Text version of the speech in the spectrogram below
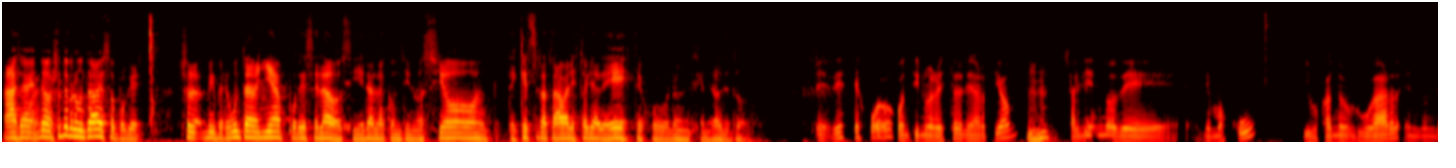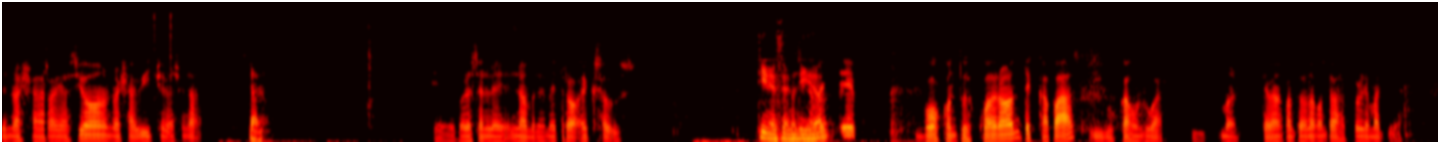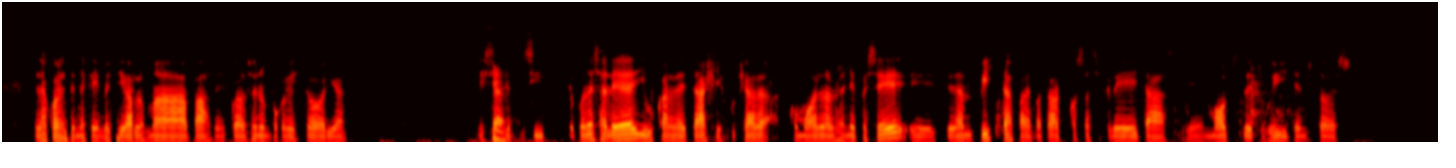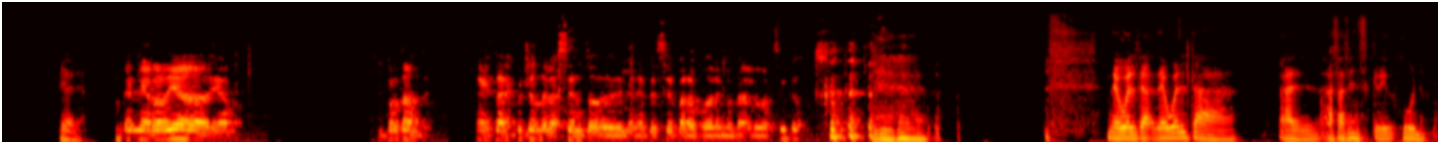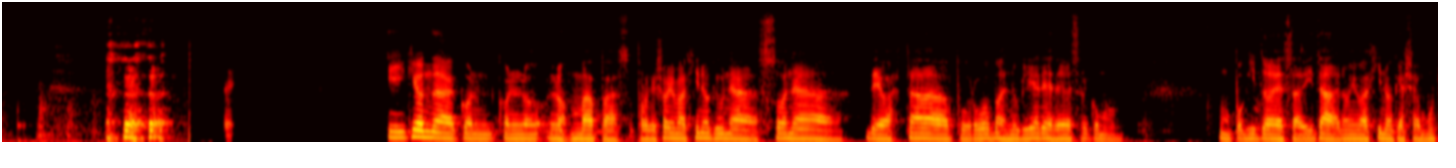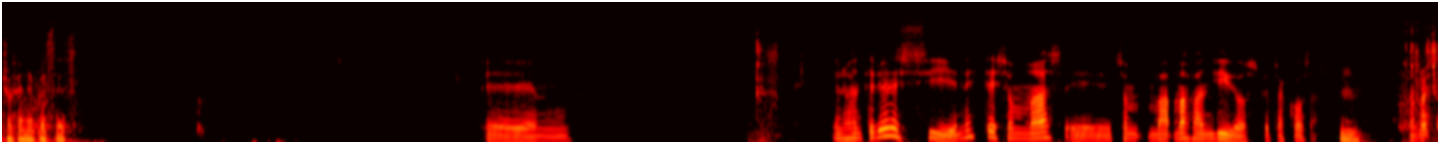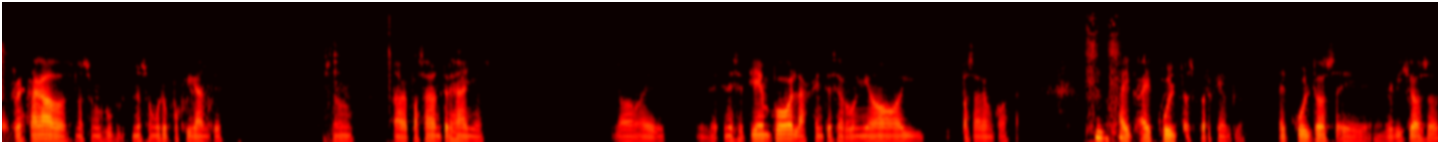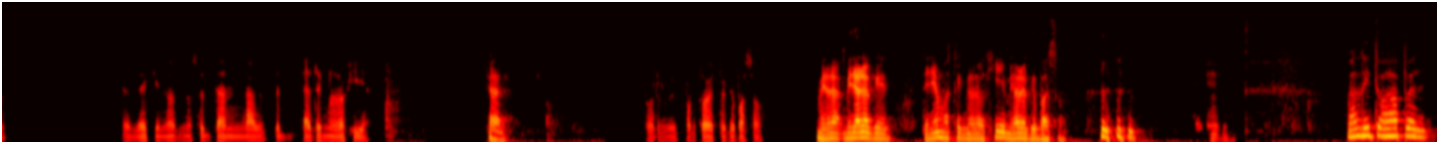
Ah, está bien. No, yo te preguntaba eso porque yo, mi pregunta venía por ese lado, si era la continuación, de qué se trataba la historia de este juego, no en general de todo. De este juego continúa la historia de Artyom saliendo de, de Moscú y buscando un lugar en donde no haya radiación, no haya bicho, no haya nada. Claro. Eh, por eso el, el nombre, Metro Exodus. Tiene sentido. Vos con tu escuadrón te escapás y buscas un lugar. Y bueno, te van encontrando con todas las problemáticas. En las cuales tenés que investigar los mapas, eh, conocer un poco la historia. Y si, Claro. te, si te pones a leer y buscar detalles y escuchar cómo hablan los NPC, eh, te dan pistas para encontrar cosas secretas, eh, mods de tus ítems y todo eso. Bien. De mi rodeada, digamos. Importante. Hay que estar escuchando el acento del NPC para poder encontrar el lugarcito. de vuelta, de vuelta al Assassin's Creed 1. ¿Y qué onda con, con lo- los mapas? Porque yo me imagino que una zona devastada por bombas nucleares debe ser como un poquito deshabitada. No me imagino que haya muchos NPCs. Em, en los anteriores sí, en este son más, eh, son ma- más bandidos que otras cosas. Mm. Son re- rezagados, no son, no son grupos gigantes. Son, a ver, pasaron tres años. ¿No? Eh, en ese tiempo la gente se reunió y pasaron cosas. Hay, hay cultos, por ejemplo. Hay cultos eh, religiosos ¿entendés? que no, no aceptan la, la- la tecnología Claro. por, por todo esto que pasó. Mirá, mirá lo que teníamos tecnología y mirá lo que pasó. Maldito Apple.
